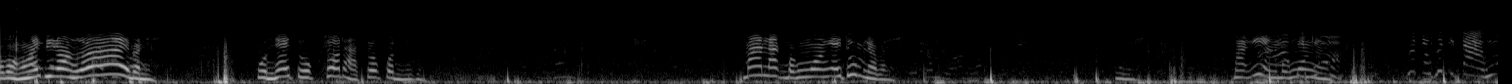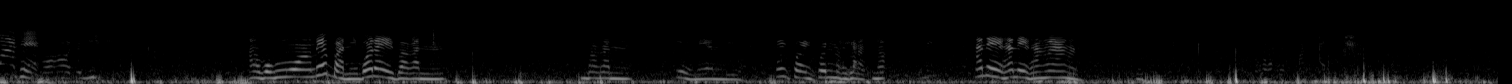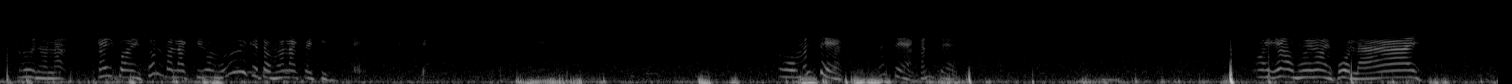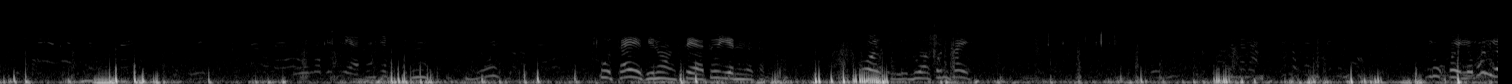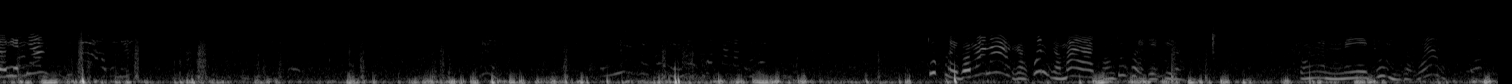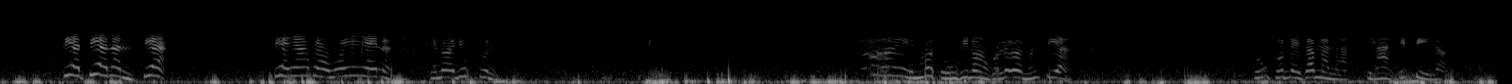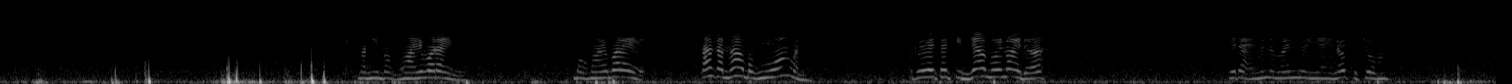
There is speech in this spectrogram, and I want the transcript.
เอาบ่ห้อยพี่น้องเอ้ยบัดนี้ปุ่นให้ตุกโซดาโซก้นนี่มาลักบักม่วงไอ้ทุ่มแล้วบัดนี้นี่มาอีหยังบักม่วงหยังคือเจ้าคือสิตาหัวแท้เอาบักม่วงได้อบัดนี้บ่ได้บักอันบักอันเออแม่นอยู่ให้ก่อยคนมาลักเนาะอันนี้อันนี้ข้างล่างอะเออนั่นล่ะใกล้ก่อยคนมาลักพี่ ต้อมาลักไปกินโอ้มันแตก มันแตกมันแตกโอ้ยเอาหน่อยหน่อยโพดหลายเรไปแจกมันจะกินอุ้ยพูดไทยพี่น้องแส่ตู้เย็นมาสั่นโอ้ยคนละเบื่อคนไทยลูกข่อยแล้วบ่เหลือเห็นยังทุกข่ อยบ่มาหน้าค่ะคนก็มาของทุกข่อยเด็กพี่น้องของอันไม่ทุ่มดอกว่า เตี้ยเตี้ยนั่นเตี้ยเตี้ยย่างไปเอาหน่วยใหญ่ๆน่ะเห็นว่าอยุคุณเอ้ยมันบ่สูงพี่น้องก็เลยเอิ้นมันเตี้ยสูงสุดได้ซ้ำนั่นล่ะสิห้าสิบปีแล้วมันนี้บักหอยบ่ได้บักหอยบ่ได้พากันมาเอาบักม่วงบัดนี้ เอาไปไว้ถ้ากินยาวน้อยๆเด้อสิได้มันเอาไว้หน่วยใหญ่แล้วจะจม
